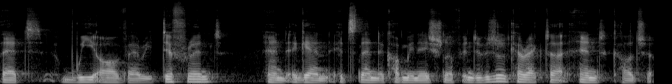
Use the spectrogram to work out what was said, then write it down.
that we are very different, and again, it's then the combination of individual character and culture.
